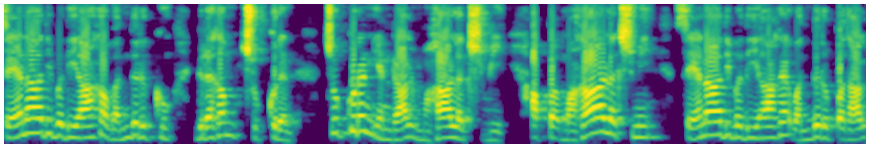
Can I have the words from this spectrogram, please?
சேனாதிபதியாக வந்திருக்கும் கிரகம் சுக்கிரன். சுக்குரன் என்றால் மகாலட்சுமி. அப்ப மகாலட்சுமி சேனாதிபதியாக வந்திருப்பதால்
